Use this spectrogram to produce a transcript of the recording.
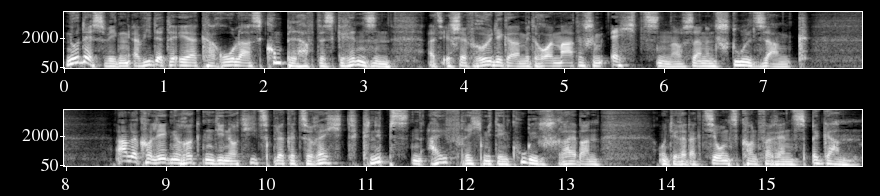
Nur deswegen erwiderte er Carolas kumpelhaftes Grinsen, als ihr Chef Rüdiger mit rheumatischem Ächzen auf seinen Stuhl sank. Alle Kollegen rückten die Notizblöcke zurecht, knipsten eifrig mit den Kugelschreibern, und die Redaktionskonferenz begann.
